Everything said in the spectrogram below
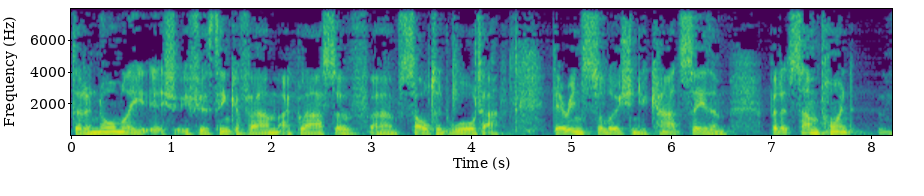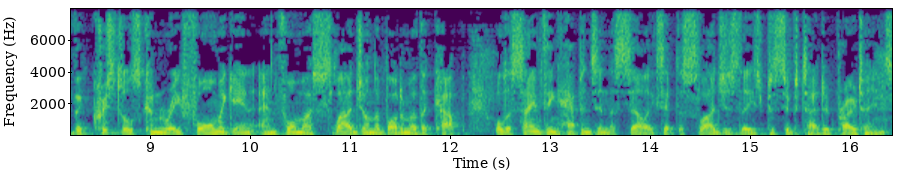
that are normally, if you think of um, a glass of um, salted water, they're in solution. You can't see them, but at some point the crystals can reform again and form a sludge on the bottom of the cup. Well, the same thing happens in the cell, except the sludge is these precipitated proteins.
